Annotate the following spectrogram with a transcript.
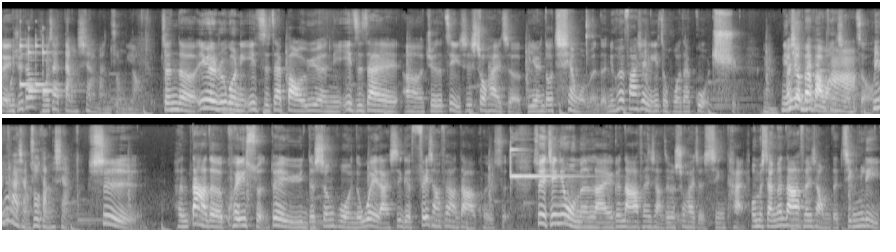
对我觉得活在当下蛮重要的。真的，因为如果你一直在抱怨，你一直在呃觉得自己是受害者，别人都欠我们的，你会发现你一直活在过去，嗯，你没有办法往前走没办法享受当下。是很大的亏损，对于你的生活、你的未来是一个非常非常大的亏损。所以今天我们来跟大家分享这个受害者心态，我们想跟大家分享我们的经历，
